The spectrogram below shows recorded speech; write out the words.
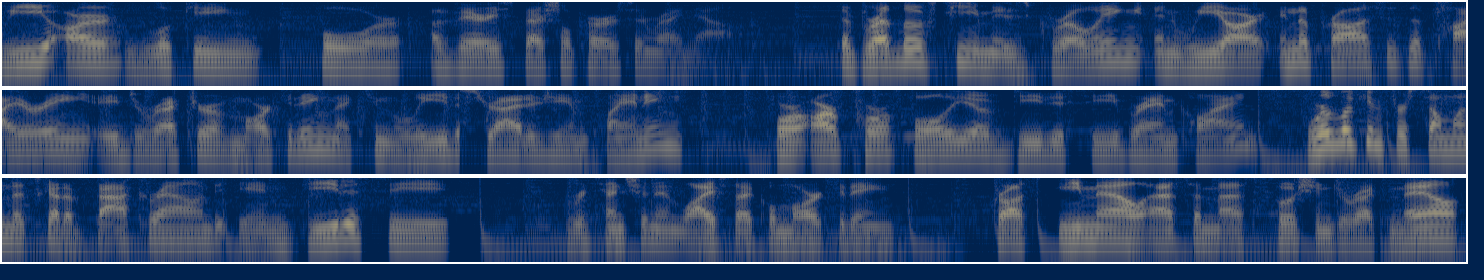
we are looking for a very special person right now. The Bread Loaf team is growing and we are in the process of hiring a director of marketing that can lead strategy and planning for our portfolio of D2C brand clients. We're looking for someone that's got a background in D2C, retention and lifecycle marketing across email, SMS, push, and direct mail.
